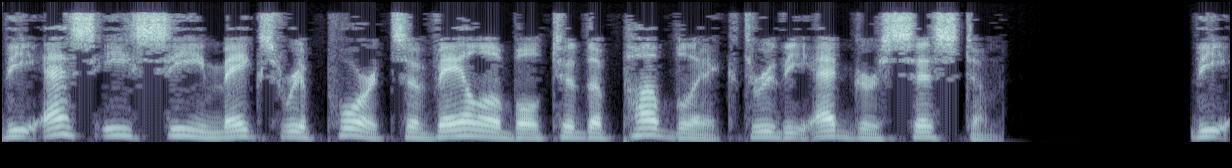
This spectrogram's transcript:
The SEC makes reports available to the public through the EDGAR system. The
